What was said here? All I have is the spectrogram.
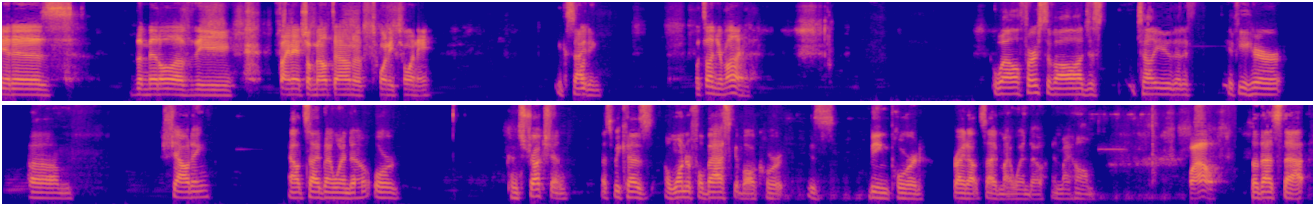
It is the middle of the financial meltdown of 2020. Exciting. What's on your mind? Well, first of all, I'll just tell you that if if you hear um, shouting outside my window or construction, that's because a wonderful basketball court is being poured right outside my window in my home. Wow. So that's that.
